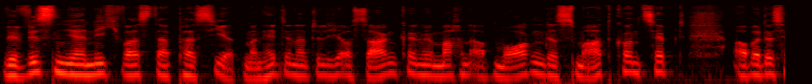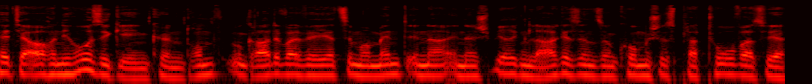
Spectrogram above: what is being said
wir wissen ja nicht, was da passiert. Man hätte natürlich auch sagen können, wir machen ab morgen das Smart-Konzept, aber das hätte ja auch in die Hose gehen können. Drum, gerade weil wir jetzt im Moment in einer, in einer schwierigen Lage sind, so ein komisches Plateau, was wir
